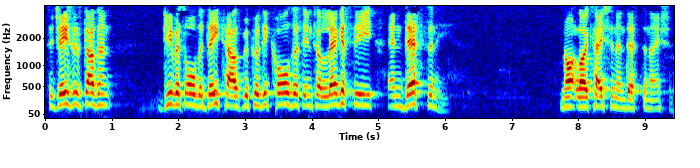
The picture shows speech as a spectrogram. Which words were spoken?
See, Jesus doesn't give us all the details because he calls us into legacy and destiny not location and destination.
